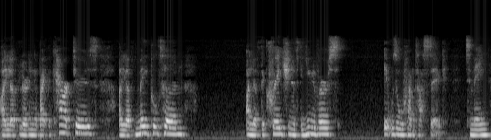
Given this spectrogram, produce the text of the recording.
I loved learning about the characters. I loved Mapleton. I loved the creation of the universe. It was all fantastic to me.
